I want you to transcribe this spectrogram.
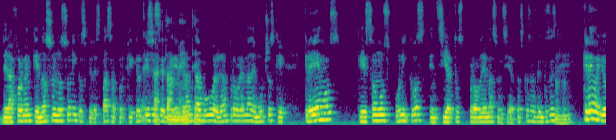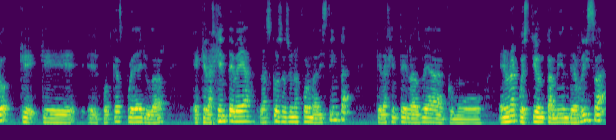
de la forma en que no son los únicos que les pasa, porque creo que ese es el, el gran tabú, el gran problema de muchos que creemos que somos únicos en ciertos problemas o en ciertas cosas. Entonces, Ujú. creo yo que, que el podcast puede ayudar a que la gente vea las cosas de una forma distinta, que la gente las vea como en una cuestión también de risa,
